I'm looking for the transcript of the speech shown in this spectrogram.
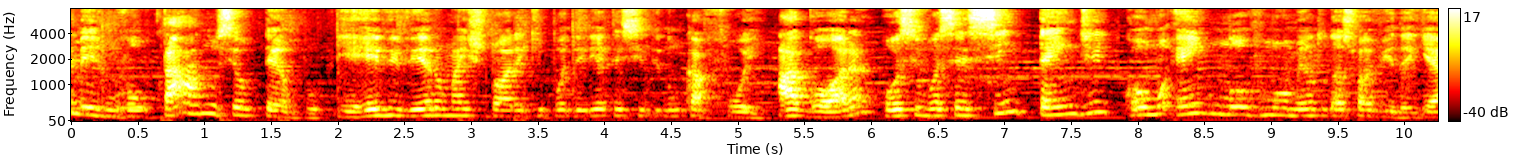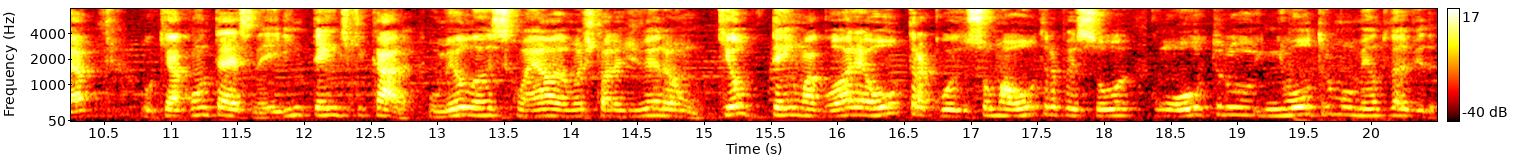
mesmo voltar no seu tempo e reviver uma história que poderia ter sido e nunca foi agora, ou se você se entende como em um novo momento da sua vida, que é o que acontece, né? Ele entende que, cara, o meu lance com ela é uma história de verão. O que eu tenho agora é outra coisa, eu sou uma outra pessoa com outro em outro momento da vida.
